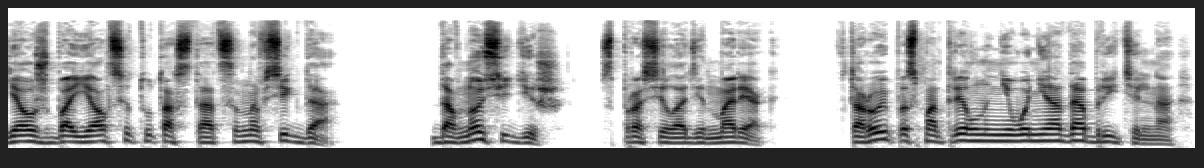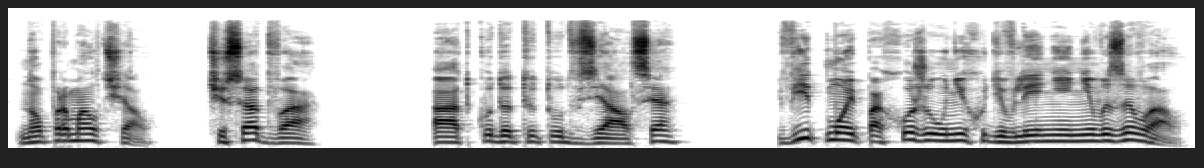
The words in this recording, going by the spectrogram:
«Я уж боялся тут остаться навсегда». «Давно сидишь?» — спросил один моряк. Второй посмотрел на него неодобрительно, но промолчал. «Часа два». «А откуда ты тут взялся?» Вид мой, похоже, у них удивления не вызывал.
